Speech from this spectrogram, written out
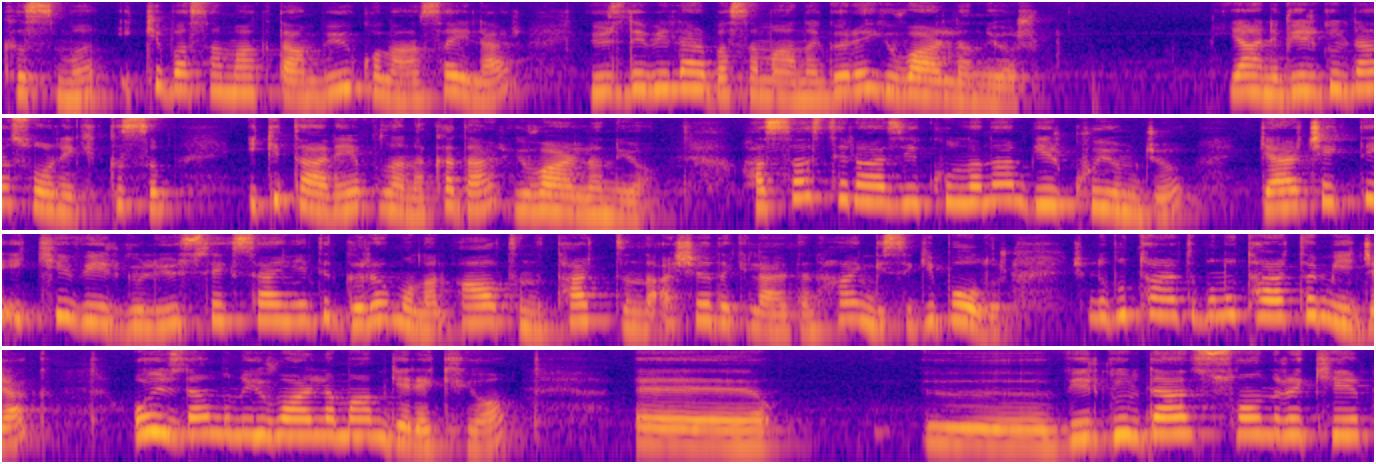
kısmı iki basamaktan büyük olan sayılar yüzde birler basamağına göre yuvarlanıyor. Yani virgülden sonraki kısım iki tane yapılana kadar yuvarlanıyor. Hassas teraziyi kullanan bir kuyumcu gerçekte 2,187 gram olan altını tarttığında aşağıdakilerden hangisi gibi olur? Şimdi bu tartı bunu tartamayacak. O yüzden bunu yuvarlamam gerekiyor. Ee, e, virgülden sonraki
